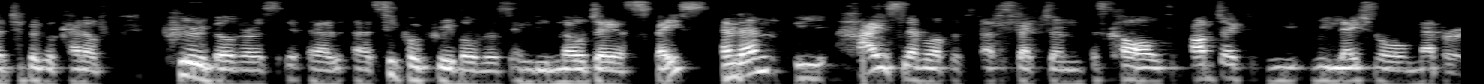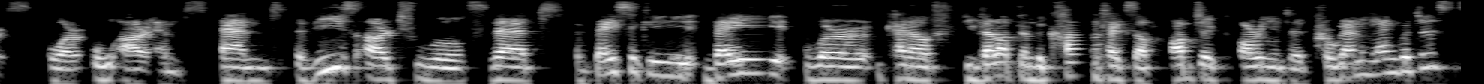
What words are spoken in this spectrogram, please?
the typical kind of query builders, uh, uh, SQL query builders in the Node.js space. And then the highest level of abstraction is called object relational mappers or ORMs. And these are tools that basically they were kind of developed in the context of object oriented programming languages.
